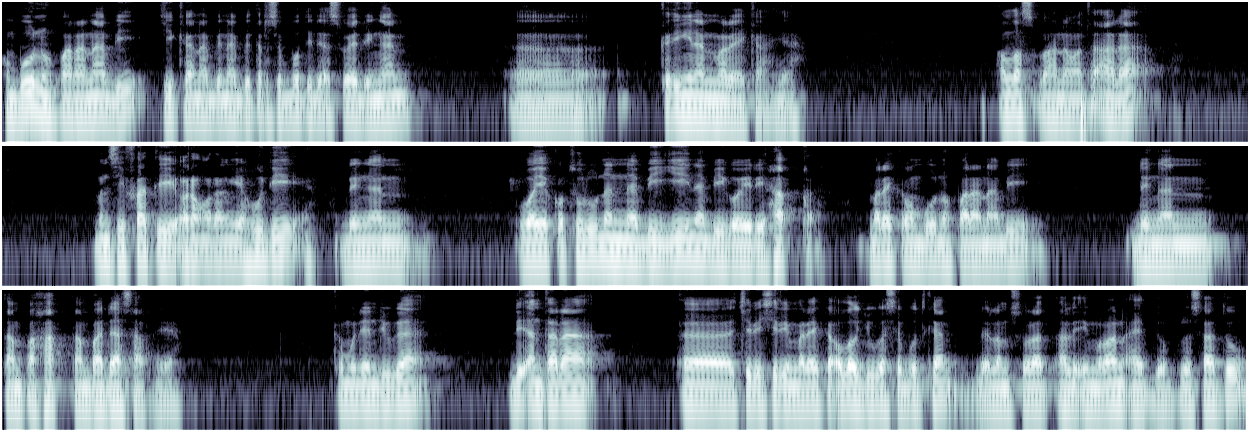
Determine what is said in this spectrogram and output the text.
membunuh para nabi jika nabi-nabi tersebut tidak sesuai dengan eh, keinginan mereka ya. Allah Subhanahu wa taala mensifati orang-orang Yahudi dengan wa yaqtuluna an-nabiyyina bighairi haqq. Mereka membunuh para nabi dengan tanpa hak, tanpa dasar ya. Kemudian juga di antara eh, ciri-ciri mereka Allah juga sebutkan dalam surat Ali Imran ayat 21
